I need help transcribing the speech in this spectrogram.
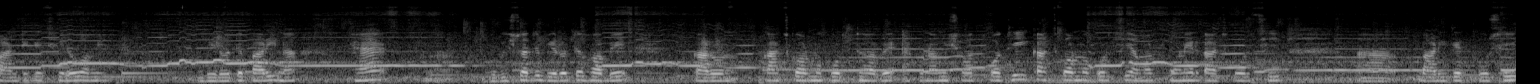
বানটিকে ছেড়েও আমি বেরোতে পারি না। হ্যাঁ ভবিষ্যতে বেরোতে হবে, কারণ কাজকর্ম করতে হবে। এখন আমি সৎ পথেই কাজকর্ম করছি, আমার ফোনের কাজ করছি বাড়িতে বসেই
